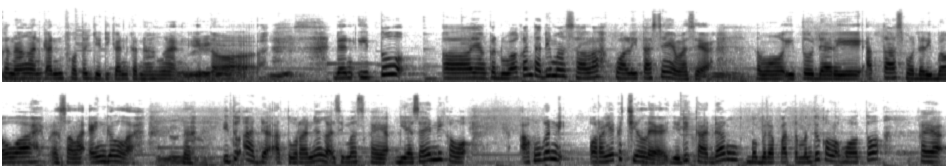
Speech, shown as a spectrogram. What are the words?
Kenangan kan foto jadikan kenangan gitu. Yes. Dan itu eh, yang kedua kan tadi masalah kualitasnya ya mas ya. Hmm. Mau itu dari atas mau dari bawah masalah angle lah. Angle-nya. Nah itu ada aturannya nggak sih mas kayak biasanya nih kalau aku kan orangnya kecil ya. Jadi kadang beberapa temen tuh kalau moto kayak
